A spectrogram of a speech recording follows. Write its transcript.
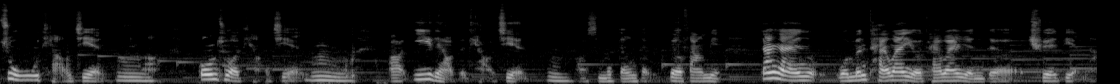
住屋条件，嗯啊，工作条件，嗯，啊医疗的条件，嗯啊什么等等各方面。当然，我们台湾有台湾人的缺点啊，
